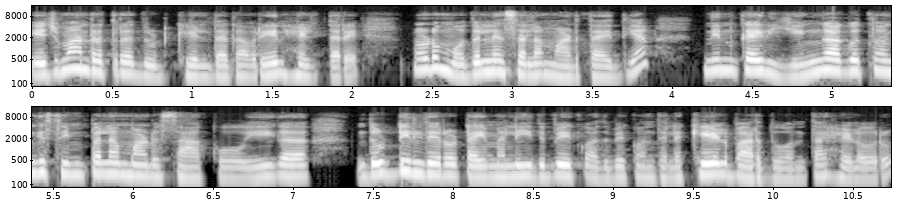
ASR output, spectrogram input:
ಯಜಮಾನ್ರ ಹತ್ರ ದುಡ್ಡು ಕೇಳಿದಾಗ ಅವ್ರೇನ್ ಹೇಳ್ತಾರೆ, "ನೋಡು ಮೊದಲನೇ ಸಲ ಮಾಡ್ತಾ ಇದೆಯಾ ನಿನ್ನ ಕೈಲಿ ಹೆಂಗಾಗುತ್ತೋ ಹಂಗೆ ಸಿಂಪಲ್ ಆಗಿ ಮಾಡು ಸಾಕು. ಈಗ ದುಡ್ಡಿಲ್ದೇ ಇರೋ ಟೈಮಲ್ಲಿ ಇದು ಬೇಕು, ಅದು ಬೇಕು ಅಂತೆಲ್ಲ ಕೇಳಬಾರ್ದು" ಅಂತ ಹೇಳೋರು.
